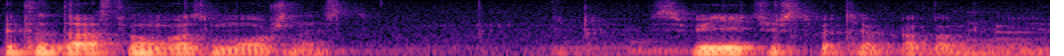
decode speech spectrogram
Это даст вам возможность свидетельствовать обо мне.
